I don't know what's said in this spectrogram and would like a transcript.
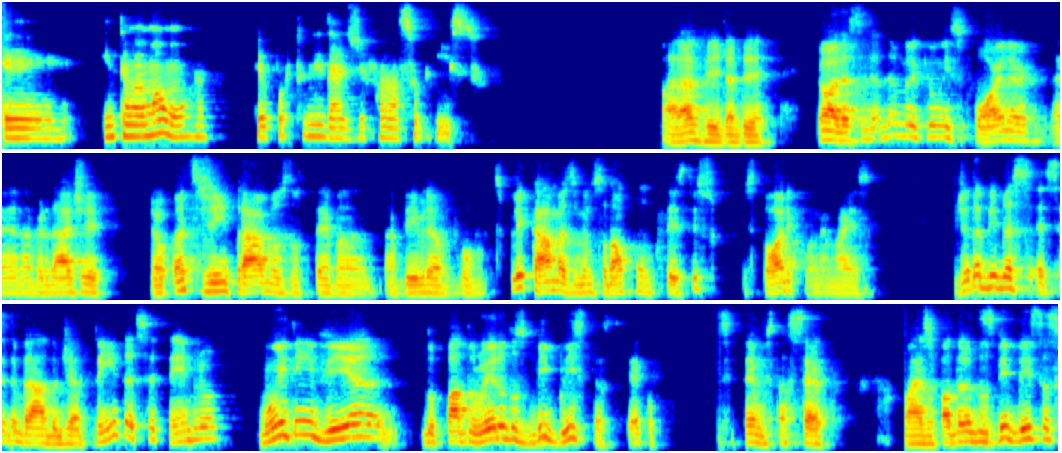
eh, então é uma honra ter a oportunidade de falar sobre isso. Maravilha, Dê. Olha, você já deu meio que um spoiler, né, na verdade, eu antes de entrarmos no tema da Bíblia, vou explicar mais ou menos, só dar um contexto his histórico, né, mas o Dia da Bíblia é celebrado dia 30 de setembro, muito em via do padroeiro dos biblistas, se é que esse termo está certo, mas o padroeiro dos biblistas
